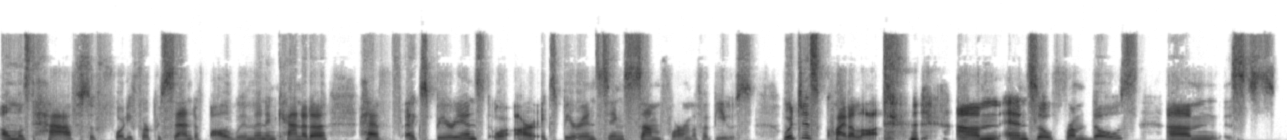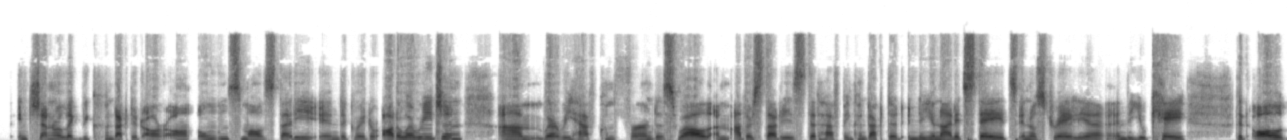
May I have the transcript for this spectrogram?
almost half, so 44% of all women in Canada have experienced or are experiencing some form of abuse, which is quite a lot. um, and so, from those, um, in general, like we conducted our own small study in the Greater Ottawa region, um, where we have confirmed as well um, other studies that have been conducted in the United States, in Australia, in the UK, that all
